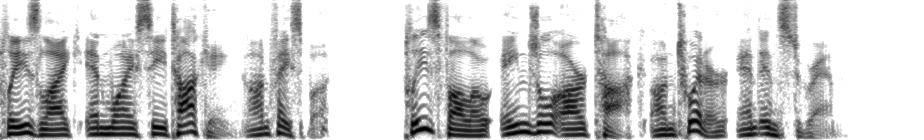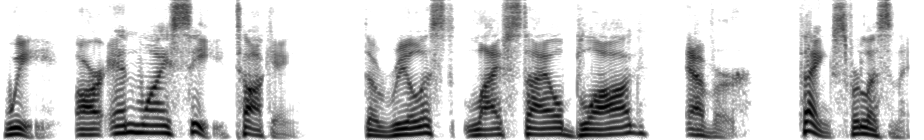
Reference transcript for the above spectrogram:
Please like NYC Talking on Facebook. Please follow Angel R Talk on Twitter and Instagram. We are NYC Talking, the realest lifestyle blog ever. Thanks for listening.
